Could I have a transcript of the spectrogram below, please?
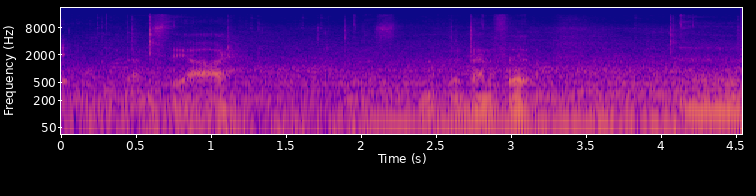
Yeah, we'll leave them as they are. That's not going to benefit. Uh,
